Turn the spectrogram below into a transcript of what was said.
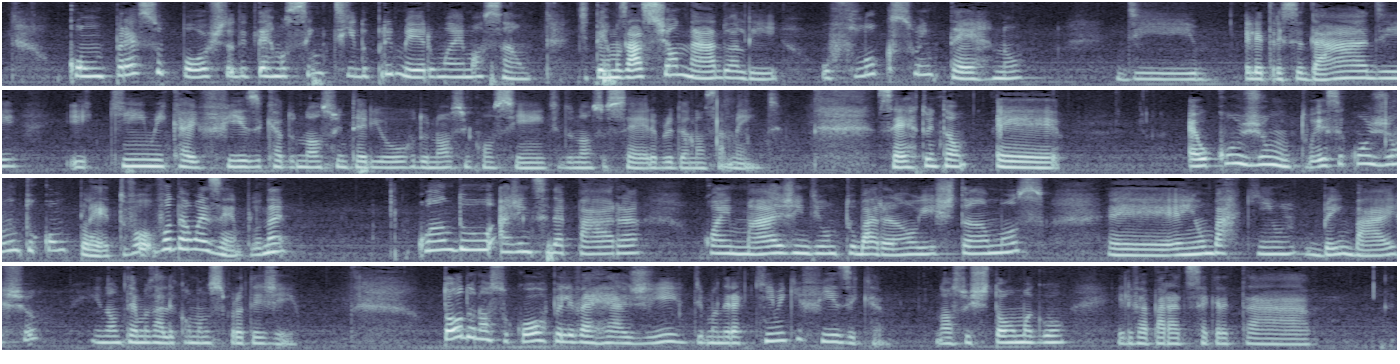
com o pressuposto de termos sentido primeiro uma emoção, de termos acionado ali o fluxo interno de eletricidade e química e física do nosso interior, do nosso inconsciente, do nosso cérebro e da nossa mente. Certo? Então, é, é o conjunto, esse conjunto completo. Vou, vou dar um exemplo, né? Quando a gente se depara com a imagem de um tubarão e estamos é, em um barquinho bem baixo e não temos ali como nos proteger. Todo o nosso corpo ele vai reagir de maneira química e física. Nosso estômago ele vai parar de secretar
